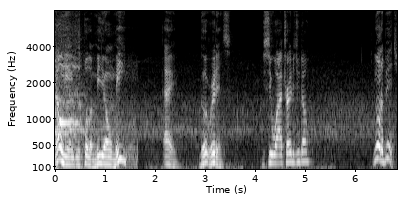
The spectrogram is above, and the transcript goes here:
know he ain't just pulling me on me. Hey, good riddance. You see why I traded you though? You on the bench.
